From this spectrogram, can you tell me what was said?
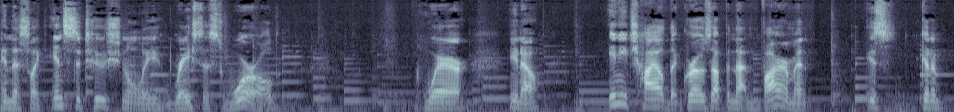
in this like institutionally racist world where you know, any child that grows up in that environment is going to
